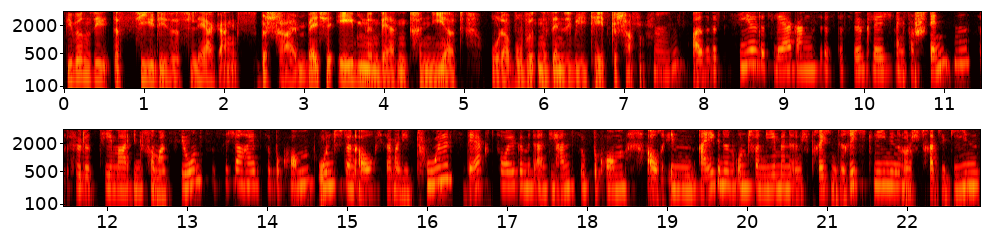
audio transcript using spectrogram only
Wie würden Sie das Ziel dieses Lehrgangs beschreiben? Welche Ebenen werden trainiert oder wo wird eine Sensibilität geschaffen? Mhm. Also das Ziel des Lehrgangs ist es wirklich, ein Verständnis für das Thema Informationssicherheit zu bekommen und dann auch, ich sage mal, die Tools, Werkzeuge mit an die Hand zu bekommen, auch im eigenen Unternehmen entsprechende Richtlinien und Strategien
